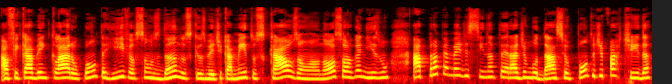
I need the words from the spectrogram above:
ao ficar bem claro o quão terrível são os danos que os medicamentos causam ao nosso organismo, a própria medicina terá de mudar seu ponto de partida,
